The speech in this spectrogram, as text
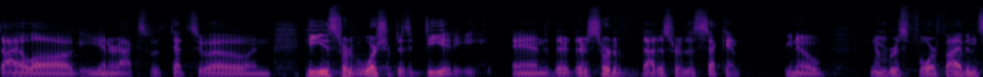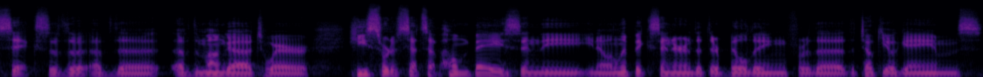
dialogue. He interacts with Tetsuo, and he is sort of worshipped as a deity. And there, there's sort of that is sort of the second, you know, numbers four, five, and six of the of the of the manga to where he sort of sets up home base in the you know Olympic Center that they're building for the the Tokyo Games,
